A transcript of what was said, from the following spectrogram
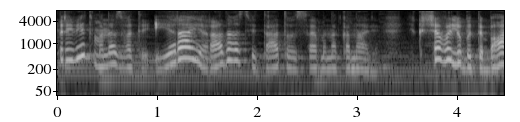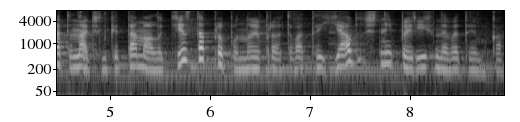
привіт! Мене звати Іра. Я рада вас вітати у себе на каналі. Якщо ви любите багато начинки та мало тіста, пропоную приготувати яблучний пиріг невидимка.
